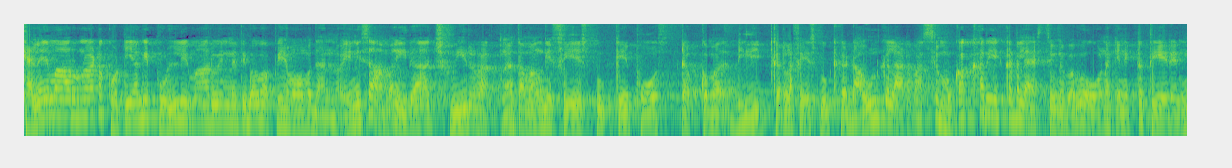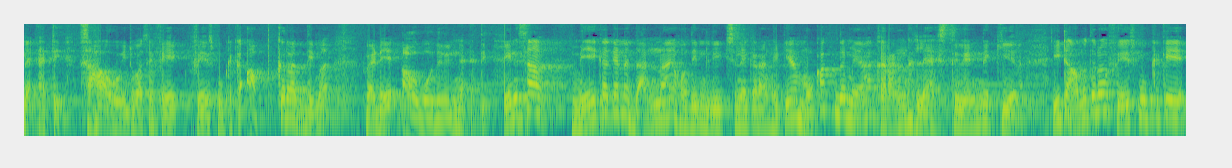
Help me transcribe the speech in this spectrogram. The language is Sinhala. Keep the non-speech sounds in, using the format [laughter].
කැලේ මාරුණාට කොටියගේ පුල්ලි මාරු වෙන්නේ නැති බව අපි හැමෝම දන්නවා. ඒ නිසාම ඉරාජ් වීරරත්න තමන්ගේ Facebook එකේ post ඔක්කොම delete කරලා Facebook එක down කළාට පස්සේ මොකක් හරි එකකට ලෑස්ති වෙන බව ඕන කෙනෙක්ට තේරෙන්න ඇති. සහ ඔහු ඊට පස්සේ fake Facebook එක up කරද්දිම වැඩේ අවබෝධ වෙන්න ඇති. ඒ නිසා මේක ගැන දන්න අය හොඳින් නිරීක්ෂණය කරන් හිටියා මොකක්ද මෙයා කරන්න [laughs] ලෑස්ති වෙන්නේ කියලා. ඊට අමතරව Facebook එකේ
